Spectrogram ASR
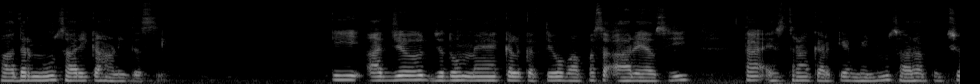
ਫਾਦਰ ਨੂੰ ਸਾਰੀ ਕਹਾਣੀ ਦੱਸੀ ਕਿ ਅੱਜ ਜਦੋਂ ਮੈਂ ਕਲਕੱਤੇੋਂ ਵਾਪਸ ਆ ਰਿਹਾ ਸੀ, ਤਾਂ ਇਸ ਤਰ੍ਹਾਂ ਕਰਕੇ ਮੈਨੂੰ ਸਾਰਾ ਕੁਝ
